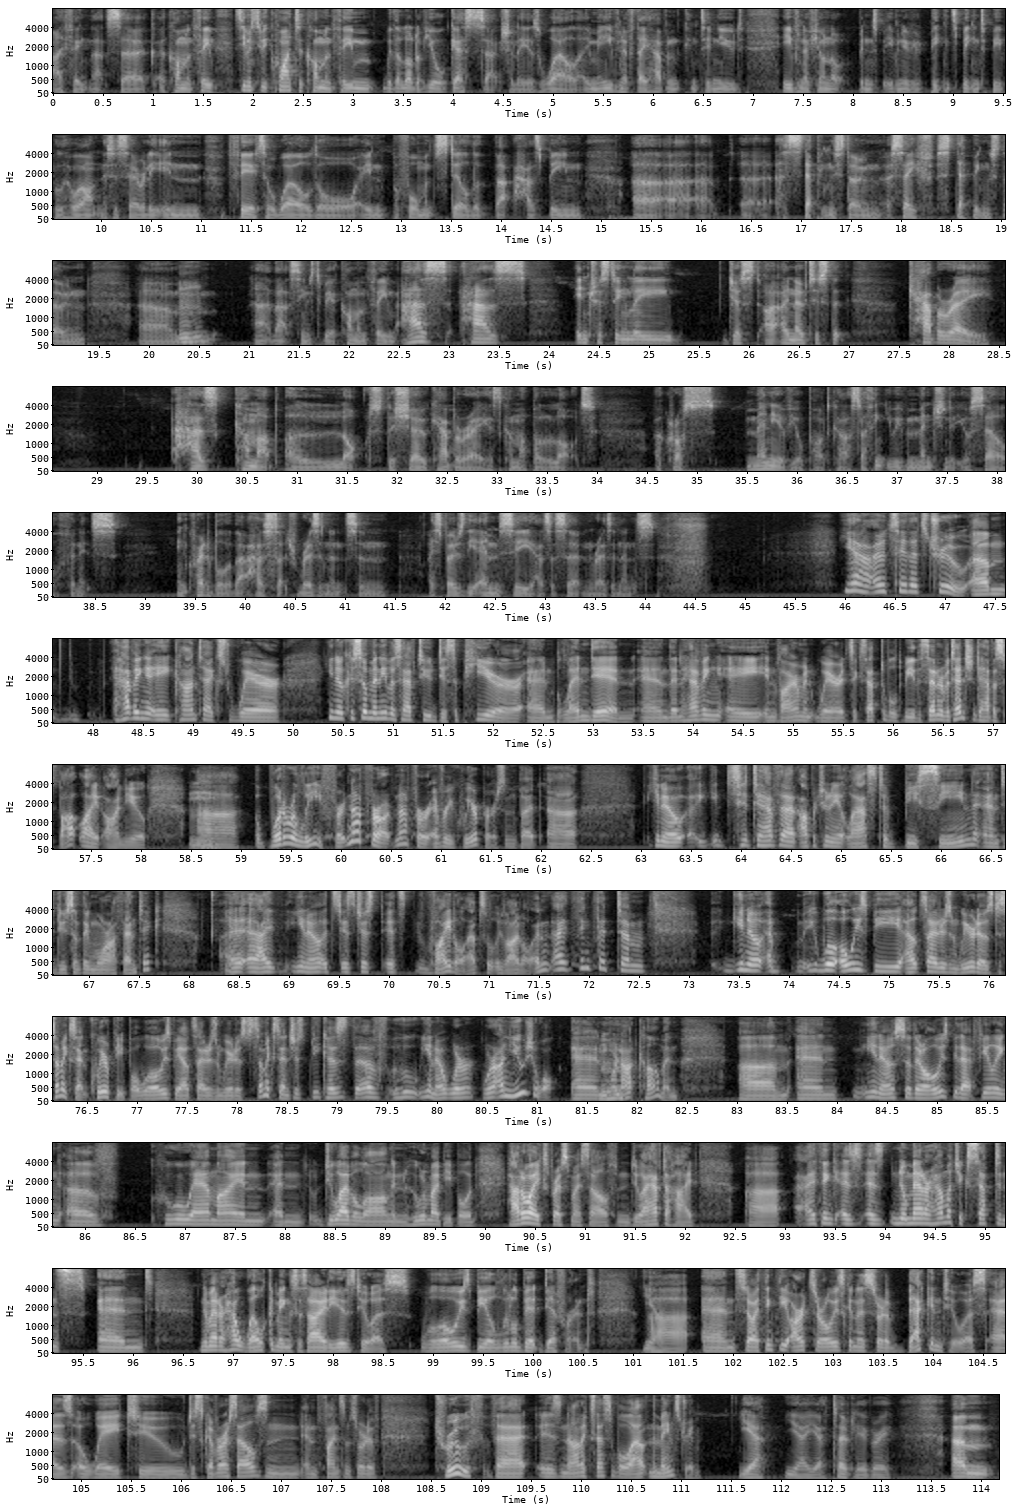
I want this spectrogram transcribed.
I think that's a, a, common theme. It seems to be quite a common theme with a lot of your guests, actually, as well. I mean, even if they haven't continued, even if you're not been, even if you're speaking to people who aren't necessarily in theatre world or in performance, still that that has been uh, a, a, a, stepping stone, a safe stepping stone um, mm-hmm. Uh, that seems to be a common theme. As has interestingly, just I, I noticed that cabaret has come up a lot. The show Cabaret has come up a lot across many of your podcasts. I think you even mentioned it yourself, and it's incredible that that has such resonance. And I suppose the MC has a certain resonance. Yeah, I would say that's true. Um, having a context where you know because so many of us have to disappear and blend in and then having a environment where it's acceptable to be the center of attention to have a spotlight on you uh, what a relief for not for not for every queer person but uh, you know to, to have that opportunity at last to be seen and to do something more authentic I, I you know it's it's just it's vital absolutely vital. And i think that um you know, we'll always be outsiders and weirdos to some extent. Queer people will always be outsiders and weirdos to some extent, just because of who you know we're we're unusual and we're not common. Um, and you know, so there'll always be that feeling of who am I and and do I belong and who are my people and how do I express myself and do I have to hide? Uh, I think as as no matter how much acceptance and no matter how welcoming society is to us, we'll always be a little bit different. Yeah. Uh, and so I think the arts are always going to sort of beckon to us as a way to discover ourselves and, and find some sort of truth that is not accessible out in the mainstream. Yeah, yeah, yeah, totally agree. Um,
